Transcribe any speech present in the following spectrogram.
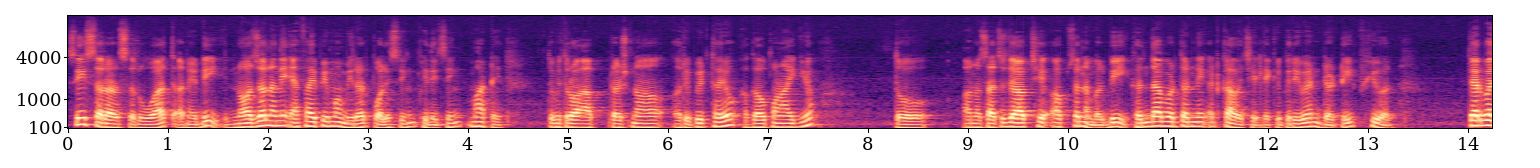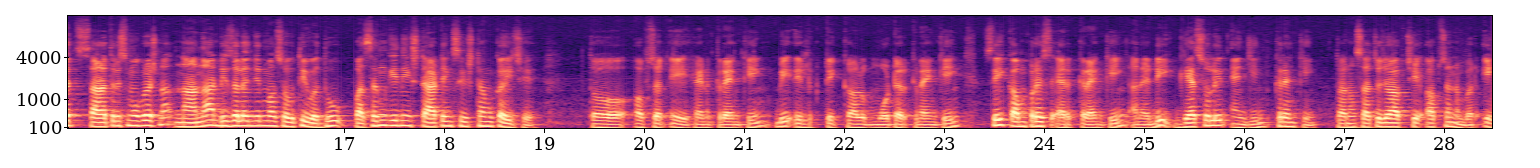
સી, સરળ શરૂઆત અને ડી, નોઝલ અને એફઆઈપીમાં મિરર પોલિશિંગ, ફિનિશિંગ માટે. તો મિત્રો, આ પ્રશ્ન રિપીટ થયો, અગાઉ પણ આવી ગયો. તો આનો સાચો જવાબ છે ઓપ્શન નંબર બી ગંદા બળતરને અટકાવે છે, એટલે કે પ્રિવેન્ટ ડર્ટી ફ્યુઅલ. ત્યારબાદ સાડત્રીસમો પ્રશ્ન, નાના ડીઝલ એન્જિનમાં સૌથી વધુ પસંદગીની સ્ટાર્ટિંગ સિસ્ટમ કઈ છે? તો option A hand cranking B electrical motor cranking C compress air cranking અને ડી ગેસોલિન એન્જિન ક્રેન્કિંગ તો આનો સાચો જવાબ છે option number A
